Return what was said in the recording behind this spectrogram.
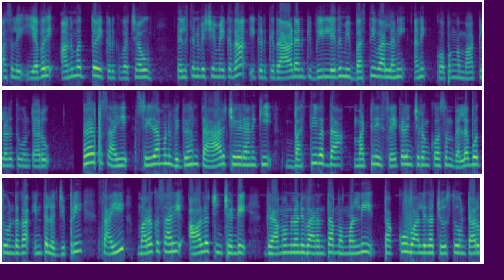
అసలు ఎవరి అనుమతితో ఇక్కడికి వచ్చావు? తెలిసిన విషయమే కదా ఇక్కడికి రావడానికి వీల్లేదు మీ బస్తీ వాళ్ళని అని కోపంగా మాట్లాడుతూ ఉంటారు. మరోవైపు సాయి శ్రీరాముని విగ్రహం తయారు చేయడానికి బస్తీ వద్ద మట్టిని స్వీకరించడం కోసం వెళ్ళబోతూ ఉండగా ఇంతలో జిప్రి సాయి మరొకసారి ఆలోచించండి. గ్రామంలోని వారంతా మమ్మల్ని తక్కువ వాళ్ళుగా చూస్తూ ఉంటారు.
